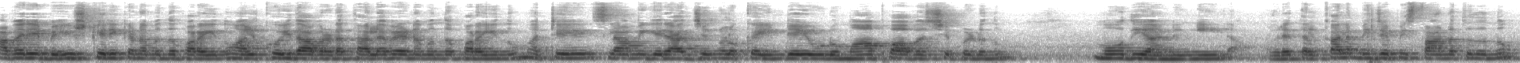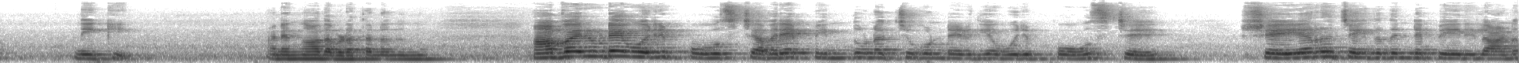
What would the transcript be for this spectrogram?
അവരെ ബഹിഷ്കരിക്കണമെന്ന് പറയുന്നു അൽ അവരുടെ തല വേണമെന്ന് പറയുന്നു മറ്റ് ഇസ്ലാമിക രാജ്യങ്ങളൊക്കെ ഇന്ത്യയോട് മാപ്പ് ആവശ്യപ്പെടുന്നു. മോദി അനങ്ങിയില്ല. അവരെ തൽക്കാലം ബി ജെ പി സ്ഥാനത്ത് നിന്നും നീക്കി. അനങ്ങാതെ അവിടെ തന്നെ നിന്നു. അവരുടെ ഒരു പോസ്റ്റ് അവരെ പിന്തുണച്ചുകൊണ്ട് എഴുതിയ ഒരു പോസ്റ്റ് ഷെയർ ചെയ്തതിന്റെ പേരിലാണ്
